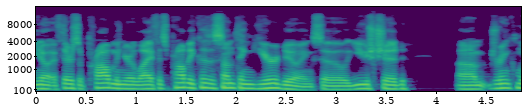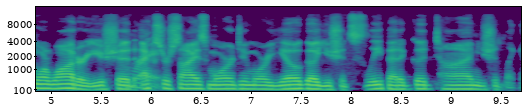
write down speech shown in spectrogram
you know if there's a problem in your life it's probably because of something you're doing so you should um, drink more water you should Right. exercise more do more yoga you should sleep at a good time you should like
